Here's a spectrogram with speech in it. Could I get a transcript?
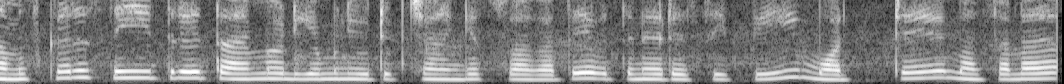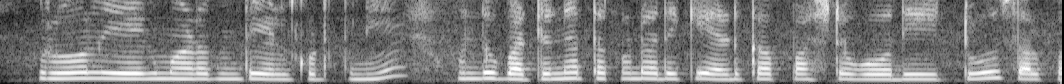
ನಮಸ್ಕಾರ ಸ್ನೇಹಿತರೆ, ತಾಯಿ ಅಡುಗೆ ಮನೆ ಯೂಟ್ಯೂಬ್ ಚಾನಲ್ಗೆ ಸ್ವಾಗತ. ಇವತ್ತಿನ ರೆಸಿಪಿ ಮೊಟ್ಟೆ, ಮಸಾಲ ರೋಲ್ ಹೇಗೆ ಮಾಡೋದು ಅಂತ ಹೇಳ್ಕೊಡ್ತೀನಿ. ಒಂದು ಬಟ್ಟೆನ ತಗೊಂಡು ಅದಕ್ಕೆ ಎರಡು ಕಪ್ ಅಷ್ಟು ಗೋಧಿ ಇಟ್ಟು ಸ್ವಲ್ಪ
